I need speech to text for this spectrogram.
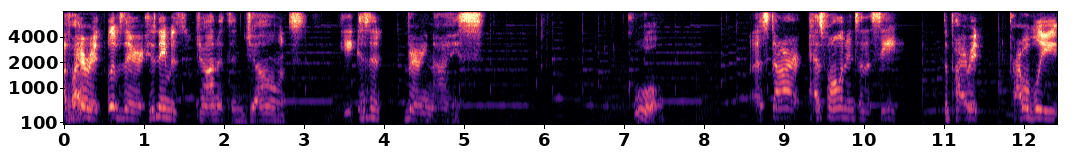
a pirate lives there. His name is Jonathan Jones. He isn't very nice. Cool. A star has fallen into the sea. The pirate probably.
